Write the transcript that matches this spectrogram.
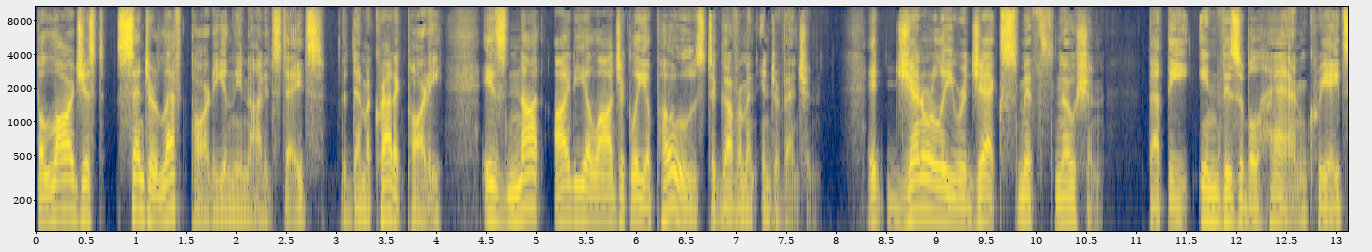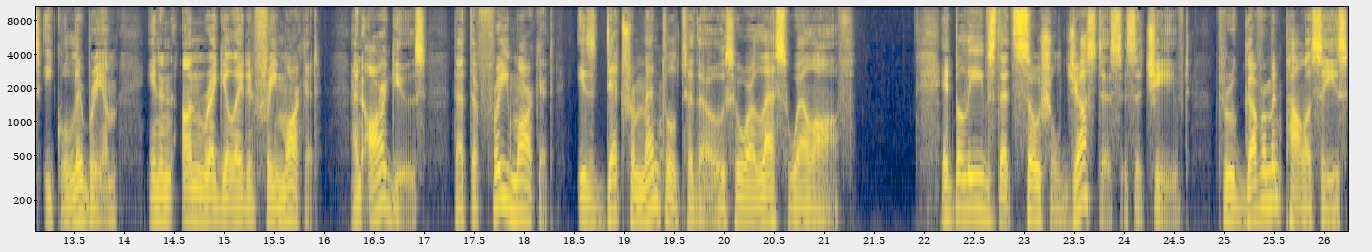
the largest center left party in the United States, the Democratic Party, is not ideologically opposed to government intervention. It generally rejects Smith's notion that the invisible hand creates equilibrium in an unregulated free market and argues that the free market is detrimental to those who are less well off. It believes that social justice is achieved through government policies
